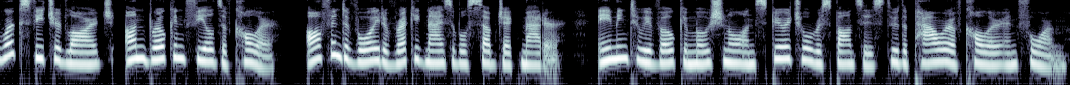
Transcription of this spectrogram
works featured large, unbroken fields of color, often devoid of recognizable subject matter, aiming to evoke emotional and spiritual responses through the power of color and form.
